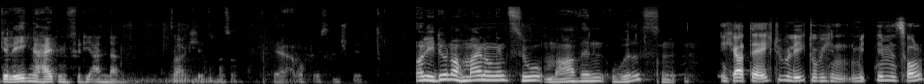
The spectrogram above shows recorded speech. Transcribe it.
Gelegenheiten für die anderen, sage ich jetzt mal so. Ja. Auch durch sein Spiel. Olli, du noch Meinungen zu Marvin Wilson? Ich hatte echt überlegt, ob ich ihn mitnehmen soll.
